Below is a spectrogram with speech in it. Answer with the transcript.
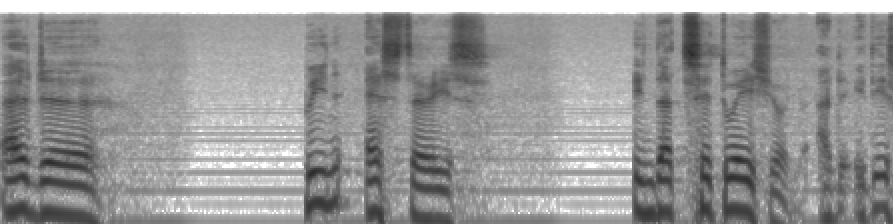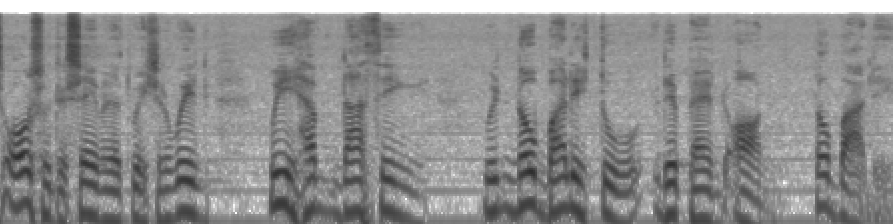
And uh, Queen Esther is in that situation, and it is also the same situation. We, we have nothing, with nobody to depend on. Nobody.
